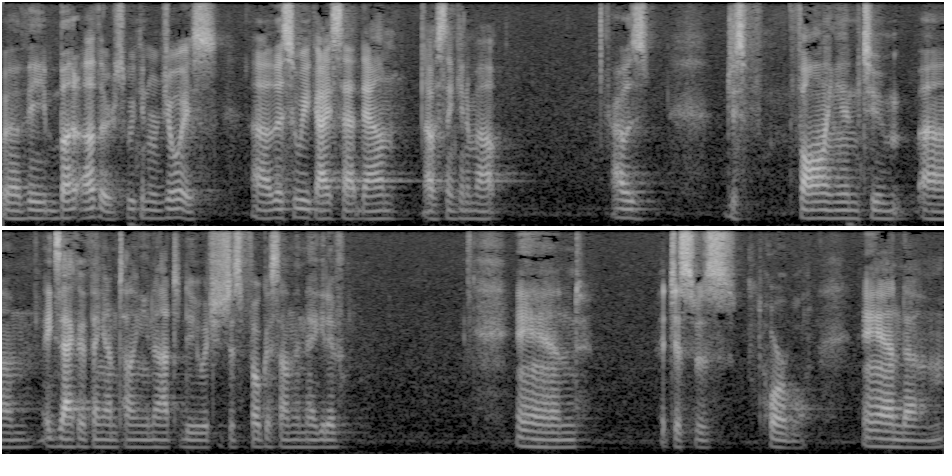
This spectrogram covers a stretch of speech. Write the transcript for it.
uh, the but others. We can rejoice. Uh, this week I sat down. I was thinking about. I was just falling into um, exactly the thing I'm telling you not to do, which is just focus on the negative. And it just was horrible and um,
